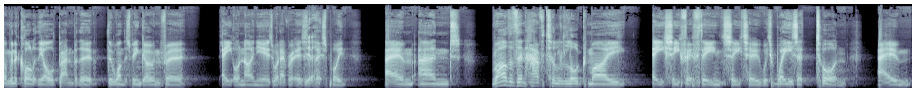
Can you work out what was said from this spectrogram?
I'm going to call it the old band, but the the one that's been going for eight or nine years, whatever it is Yeah. at this point. Um, and rather than have to lug my AC15 C2, which weighs a ton, um,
